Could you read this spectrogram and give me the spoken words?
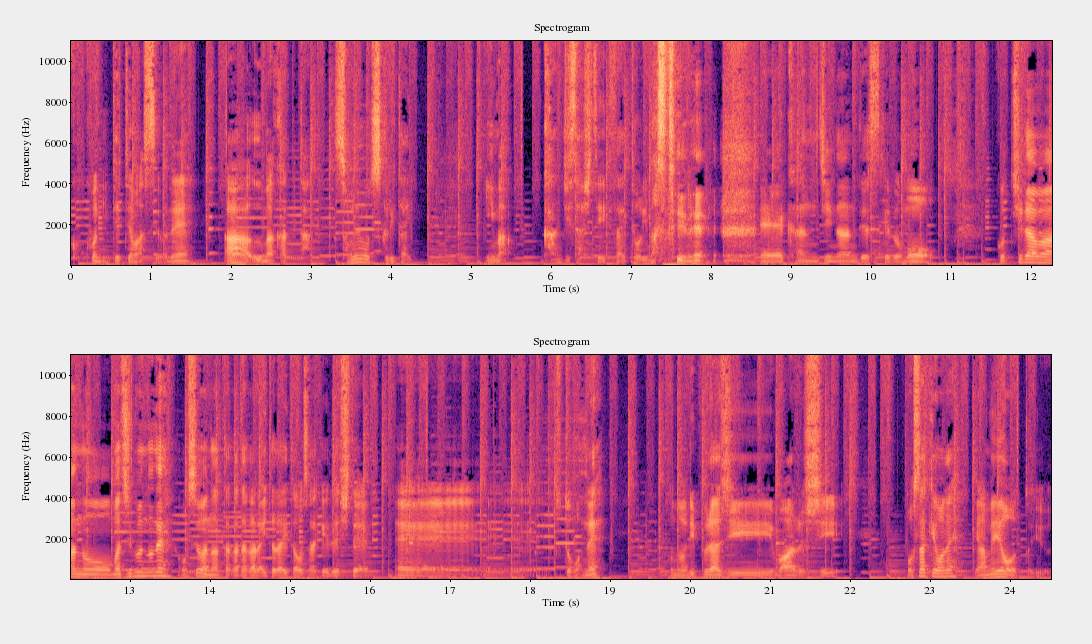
ここに出てますよね。ああ、うまかった。それを作りたい。今、感じさせていただいておりますっていうね、えー感じなんですけども、こちらはあの、まあ、自分のね、お世話になった方からいただいたお酒でして、えー、ちょっとこうね、このリプラジもあるし、お酒をね、やめようという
